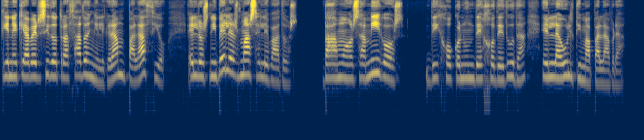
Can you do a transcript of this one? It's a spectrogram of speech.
Tiene que haber sido trazado en el gran palacio, en los niveles más elevados. Vamos, amigos, dijo con un dejo de duda en la última palabra.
